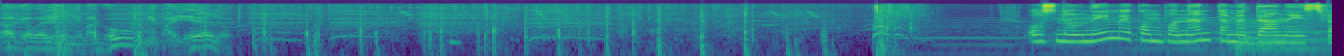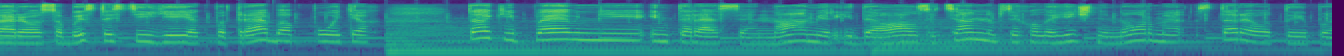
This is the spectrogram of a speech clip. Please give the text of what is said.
А говорил, не могу, не поеду. Основними компонентами даної сфери особистості є як потреба, потяг, так і певні інтереси, намір, ідеал, соціально-психологічні норми, стереотипи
